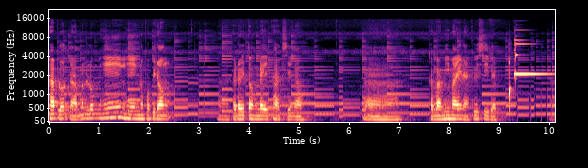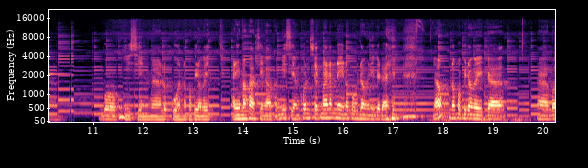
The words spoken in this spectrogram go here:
ขับรถนะมันลมแห้งแห้งเนาะพอพี่น้องอก็เลยต้องได้ภาคเสียงเอาอกับบามีไม้น่ะคือสีแบบบมีเสียงมารบกวนเนาะพอพี่น้องเอ้ยอันนี้มาภาคเสียงเอาก็มีเสียงคนเซตมานำเน่เนาะพอพี่น้องอันนี้ก็ได้ เอาน้องพ่อพี่น้องเอ้ยก็อ่าบ่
